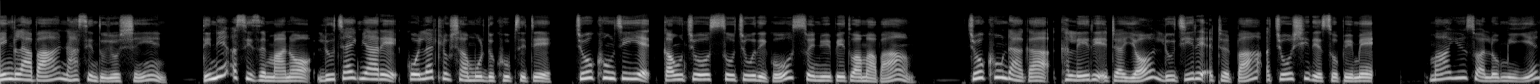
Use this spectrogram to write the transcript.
မင်္ဂလာပါနားဆင်သူတို့ရှင်ဒီနေ့အစီအစဉ်မှာတော့လူကြိုက်များတဲ့ကိုလက်လှူရှာမှုတစ်ခုဖြစ်တဲ့ဂျိုးခုံကြီးရဲ့ကောင်းကျိုးဆိုးကျိုးတွေကိုဆွေးနွေးပေးသွားမှာပါဂျိုးခုံတာကကလေးတွေအတွက်ရောလူကြီးတွေအတွက်ပါအကျိုးရှိတယ်ဆိုပေမဲ့မာယူစွာလို့မိရင်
